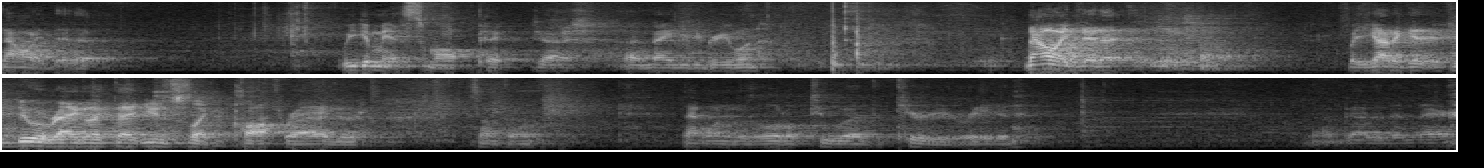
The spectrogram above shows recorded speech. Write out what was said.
Now I did it. Will you give me a small pick, Josh? A 90 degree one. Now I did it. But you gotta get, if you do a rag like that, use like a cloth rag or something. That one was a little too uh, deteriorated. I've got it in there.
